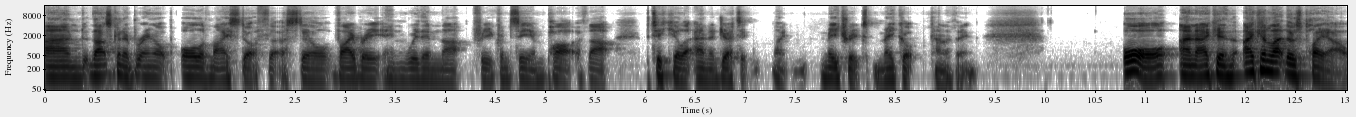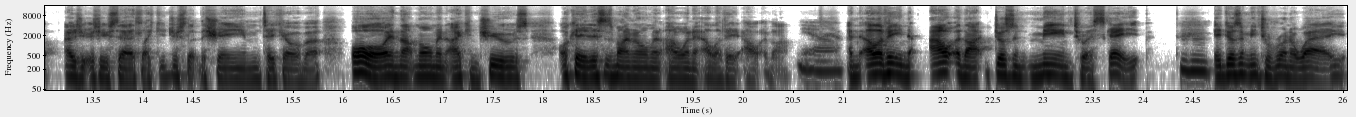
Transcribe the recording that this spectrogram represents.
And that's going to bring up all of my stuff that are still vibrating within that frequency and part of that particular energetic like matrix makeup kind of thing. Or and i can i can let those play out as you, as you said like you just let the shame take over. Or in that moment i can choose okay this is my moment i want to elevate out of that. Yeah. And elevating out of that doesn't mean to escape mm-hmm. it doesn't mean to run away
